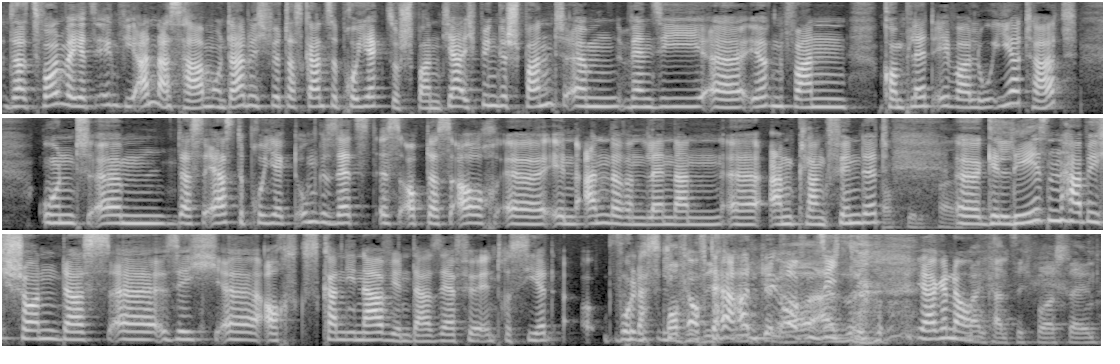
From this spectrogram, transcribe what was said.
das wollen wir jetzt irgendwie anders haben und dadurch wird das ganze Projekt so spannend. Ja, ich bin gespannt, ähm, wenn sie äh, irgendwann komplett evaluiert hat und ähm, das erste Projekt umgesetzt ist, ob das auch äh, in anderen Ländern äh, Anklang findet. Auf jeden Fall. Äh, gelesen habe ich schon, dass äh, sich äh, auch Skandinavien da sehr für interessiert, obwohl das liegt auf der Hand. Genau, offensichtlich. Also, ja, genau. Man kann sich vorstellen.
